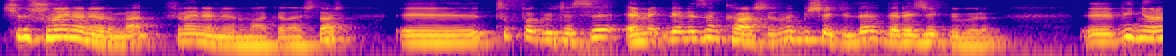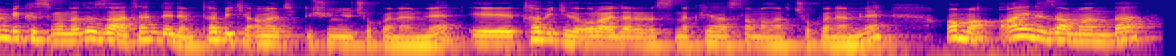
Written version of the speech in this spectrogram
Şimdi şuna inanıyorum ben. Şuna inanıyorum arkadaşlar. E, tıp fakültesi emeklerinizin karşılığını bir şekilde verecek bir bölüm. E, videonun bir kısmında da zaten dedim. Tabii ki analitik düşünce çok önemli. E, tabii ki de olaylar arasında kıyaslamalar çok önemli. Ama aynı zamanda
